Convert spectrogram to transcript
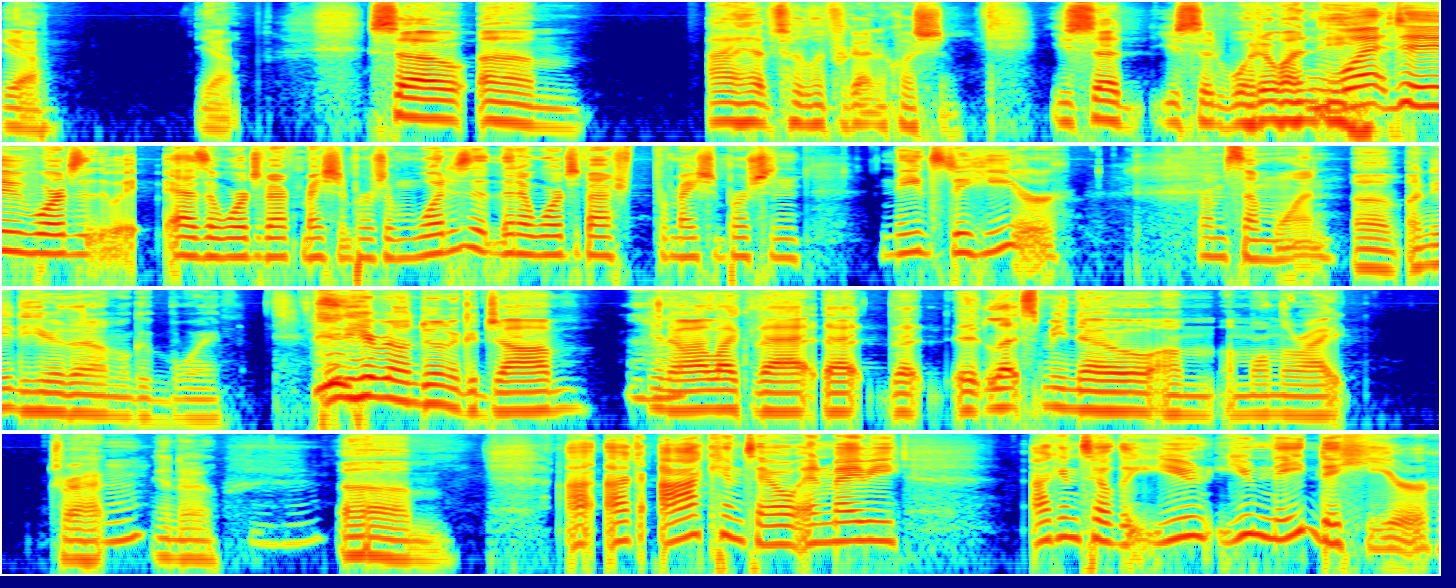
Yeah, yeah. So um, I have totally forgotten a question. You said you said what do I need? What do words as a words of affirmation person? What is it that a words of affirmation person needs to hear from someone? Um, I need to hear that I'm a good boy. I need to hear that I'm doing a good job. You know, I like that. That that it lets me know I'm I'm on the right track. Mhm. You know, Mhm. um, I, I I can tell, and maybe I can tell that you you need to hear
